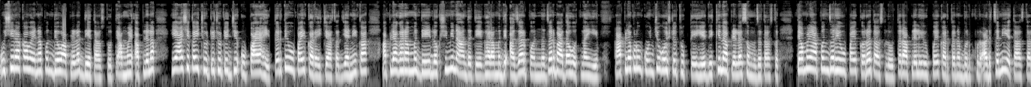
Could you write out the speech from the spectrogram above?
उशिरा का होईना पण देव आपल्याला देत असतो. त्यामुळे आपल्याला हे असे काही छोटे छोटे जे उपाय आहेत तर ते उपाय करायचे असतात. ज्यांनी का आपल्या घरामध्ये लक्ष्मी नांदते घरामध्ये आजारपण नजरबाधा होत नाही आहे आपल्याकडून कोणची गोष्ट चुकते हे देखील आपल्याला समजत असतं. त्यामुळे आपण जर हे उपाय करत असलो तर आपल्याला हे उपाय करताना भरपूर अडचणी येत असतात.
